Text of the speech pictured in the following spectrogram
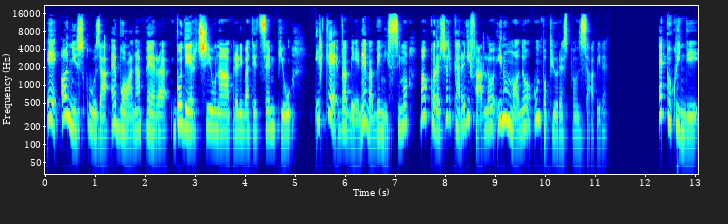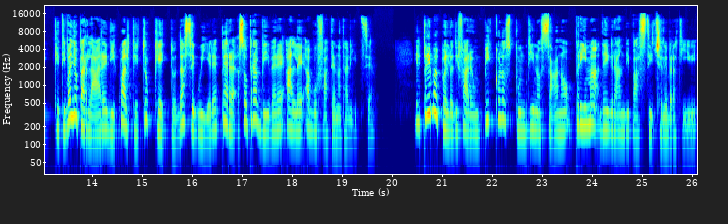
E ogni scusa è buona per goderci una prelibatezza in più, il che va bene, va benissimo, ma occorre cercare di farlo in un modo un po' più responsabile. Ecco quindi che ti voglio parlare di qualche trucchetto da seguire per sopravvivere alle abbuffate natalizie. Il primo è quello di fare un piccolo spuntino sano prima dei grandi pasti celebrativi.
